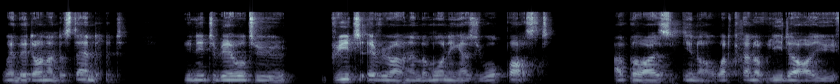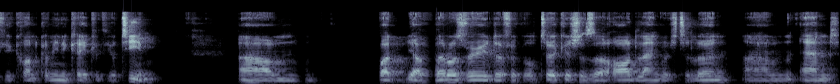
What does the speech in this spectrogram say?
when they don't understand it. You need to be able to greet everyone in the morning as you walk past. Otherwise, you know, what kind of leader are you if you can't communicate with your team? Um, but yeah, that was very difficult. Turkish is a hard language to learn. Um, and,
